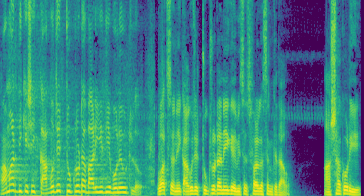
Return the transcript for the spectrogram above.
আমার দিকে সেই কাগজের টুকরোটা বাড়িয়ে দিয়ে বলে উঠল। ওয়াটসন এই কাগজের টুকরোটা নিয়ে গিয়ে মিসেস ফার্গাসনকে দাও। আশা করি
